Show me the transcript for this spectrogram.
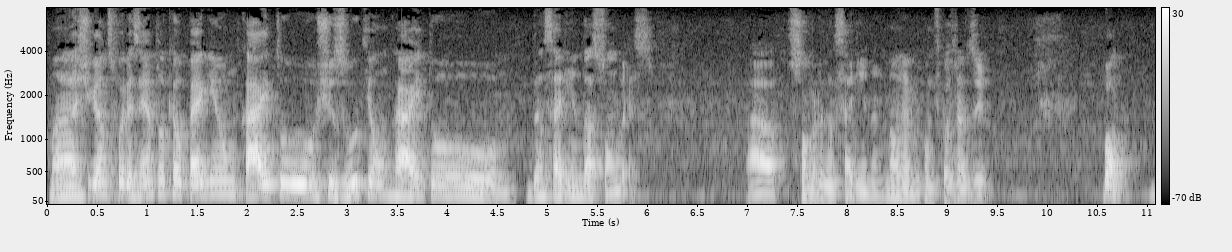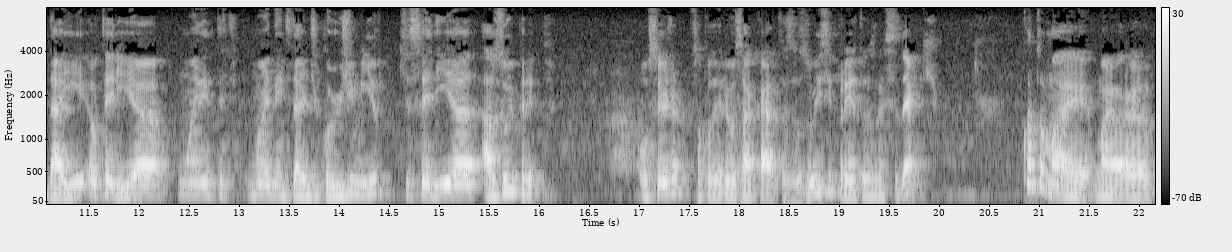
Mas digamos, por exemplo, que eu pegue um Kaito Shizuki ou um Kaito Dançarino das Sombras. A Sombra Dançarina, não lembro como ficou traduzido. Bom, daí eu teria uma identidade de cor de Mir, que seria azul e preto. Ou seja, só poderia usar cartas azuis e pretas nesse deck. Quanto maior a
